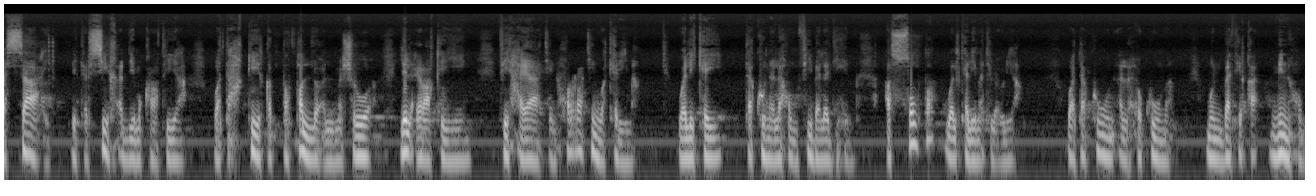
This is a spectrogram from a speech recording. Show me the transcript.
الساعي لترسيخ الديمقراطية وتحقيق التطلع المشروع للعراقيين في حياة حرة وكريمة ولكي تكون لهم في بلدهم السلطة والكلمة العليا وتكون الحكومة منبثقه منهم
